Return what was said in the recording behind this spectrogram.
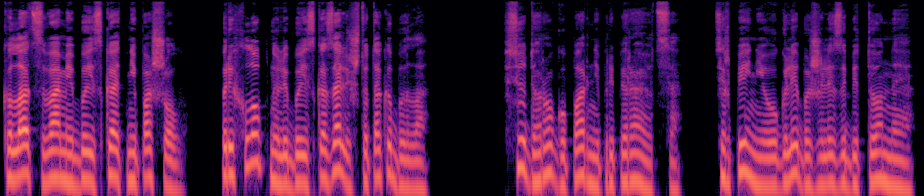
Клад с вами бы искать не пошел. Прихлопнули бы и сказали, что так и было. Всю дорогу парни припираются. Терпение у Глеба железобетонное.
